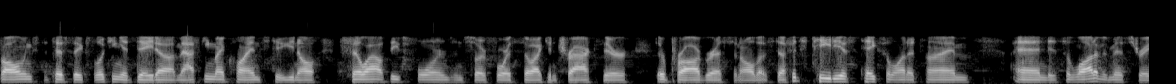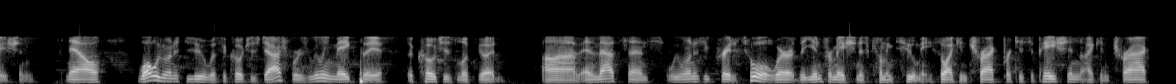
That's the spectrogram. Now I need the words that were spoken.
following statistics, looking at data. I'm asking my clients to, you know, fill out these forms and so forth, so I can track their their progress and all that stuff. It's tedious, takes a lot of time, and it's a lot of administration. Now, what we wanted to do with the coaches dashboard is really make the the coaches look good. Uh, and in that sense, we wanted to create a tool where the information is coming to me, so I can track participation, I can track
